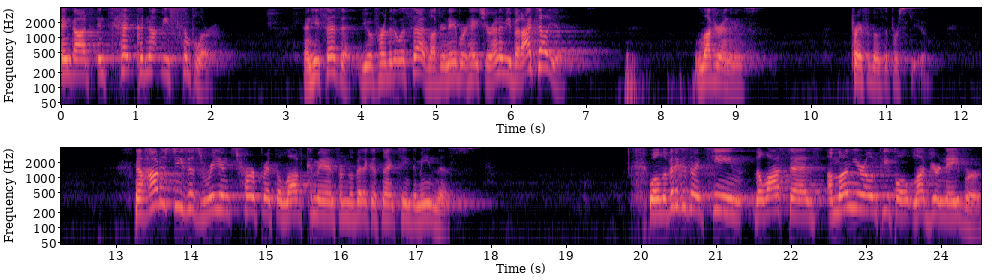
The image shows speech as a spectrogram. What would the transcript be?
And God's intent could not be simpler. And he says it. You have heard that it was said, love your neighbor and hate your enemy. But I tell you, love your enemies. Pray for those that persecute you. Now, how does Jesus reinterpret the love command from Leviticus 19 to mean this? Well, in Leviticus 19, the law says, among your own people, love your neighbor.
